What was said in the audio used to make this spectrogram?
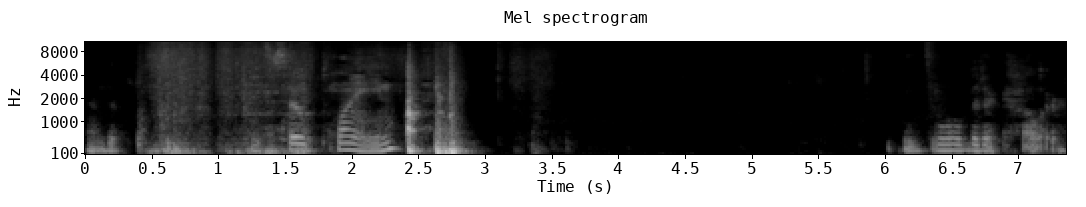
And it's so plain. Needs a little bit of color.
